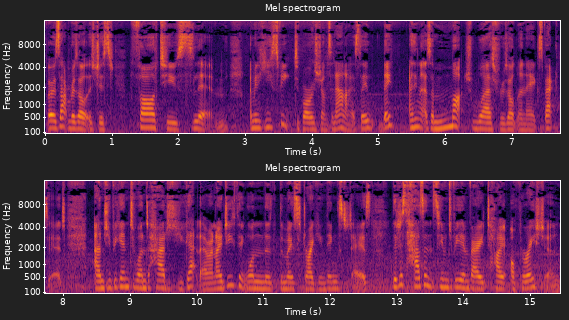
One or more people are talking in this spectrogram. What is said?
Whereas that result is just far too slim. I mean, if you speak to Boris Johnson allies, they, they I think that's a much worse result than they expected. And you begin to wonder how did you get there? And I do think one of the, the most striking things today is there just hasn't seemed to be a very tight operation.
